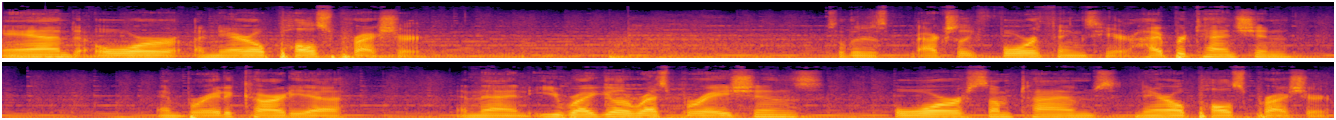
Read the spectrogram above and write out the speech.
and or a narrow pulse pressure. So there's actually four things here: hypertension and bradycardia and then irregular respirations or sometimes narrow pulse pressure.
